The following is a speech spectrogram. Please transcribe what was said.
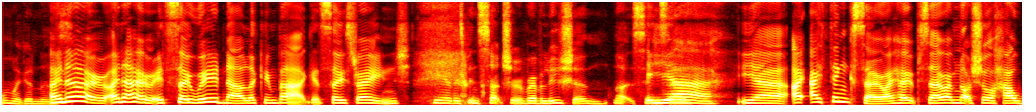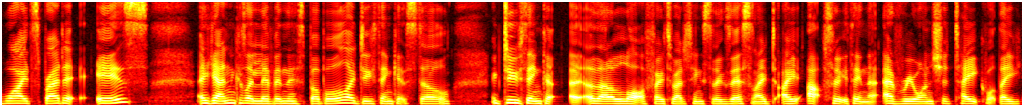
Oh my goodness. I know, I know. It's so weird now looking back. It's so strange. Yeah, there's been such a revolution like, since then. Yeah, yeah. I, I think so. I hope so. I'm not sure how widespread it is. Again, because I live in this bubble, I do think it's still, I do think uh, that a lot of photo editing still exists. And I, I absolutely think that everyone should take what they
